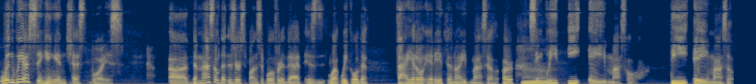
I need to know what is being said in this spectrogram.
when we are singing in chest voice, uh, the muscle that is responsible for that is what we call the thyroarytenoid muscle, or Mm. simply TA muscle. TA muscle.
